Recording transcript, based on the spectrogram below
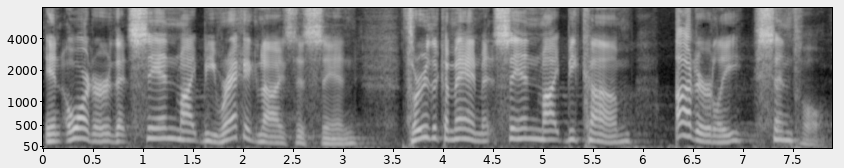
in order that sin might be recognized as sin, through the commandment, sin might become utterly sinful.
